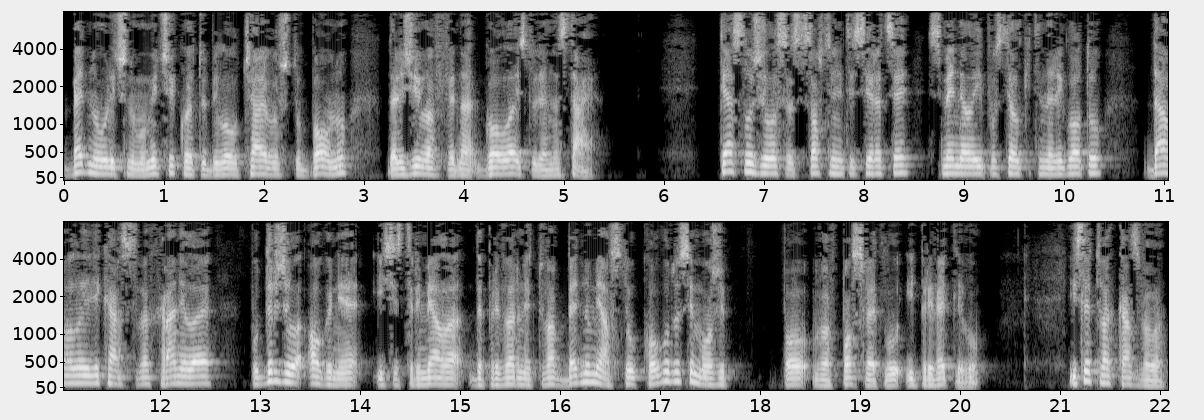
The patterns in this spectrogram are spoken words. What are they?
бедно улично момиче, което било отчаиващо болно да лежи в една гола и студена стая. Тя служила с собствените си ръце, сменяла и постелките на леглото, давала и лекарства, хранила я, поддържала огъня и се стремяла да превърне това бедно място, колко да се може по, в по-светло и приветливо. И след това казвала,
